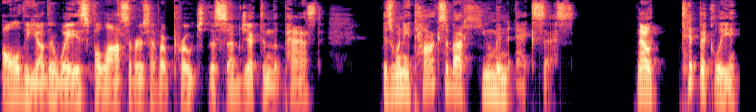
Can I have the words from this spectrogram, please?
all the other ways philosophers have approached the subject in the past, is when he talks about human excess. Now, typically,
